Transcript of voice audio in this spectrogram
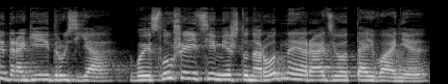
Здравствуйте, дорогие друзья! Вы слушаете Международное радио Тайваня.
